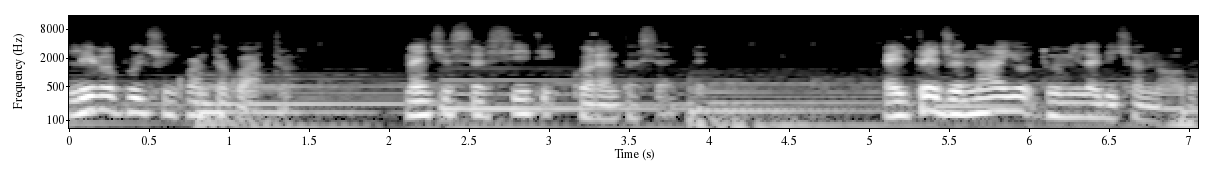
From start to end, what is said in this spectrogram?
Liverpool 54, Manchester City 47. È il 3 gennaio 2019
